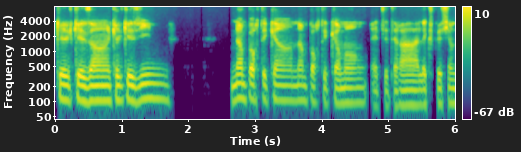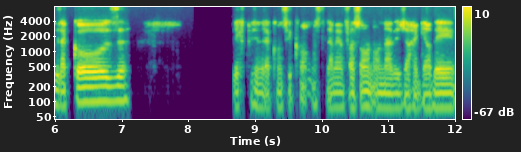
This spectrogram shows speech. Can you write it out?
quelques-uns, quelques-unes, n'importe quand, n'importe comment, etc. L'expression de la cause, l'expression de la conséquence. De la même façon, on a déjà regardé.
